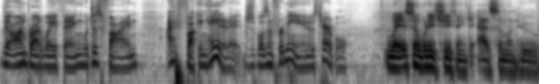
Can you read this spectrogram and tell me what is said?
the on Broadway thing, which is fine. I fucking hated it. It just wasn't for me, and it was terrible. Wait, so what did she think as someone who.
